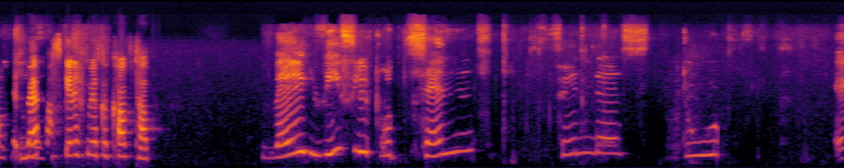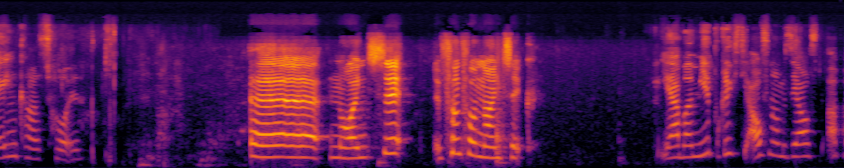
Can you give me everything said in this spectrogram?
okay. welcher Skin ich mir gekauft habe. Wel wie viel Prozent findest du Enker toll? Äh, 90, 95. Ja, bei mir bricht die Aufnahme sehr oft ab.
